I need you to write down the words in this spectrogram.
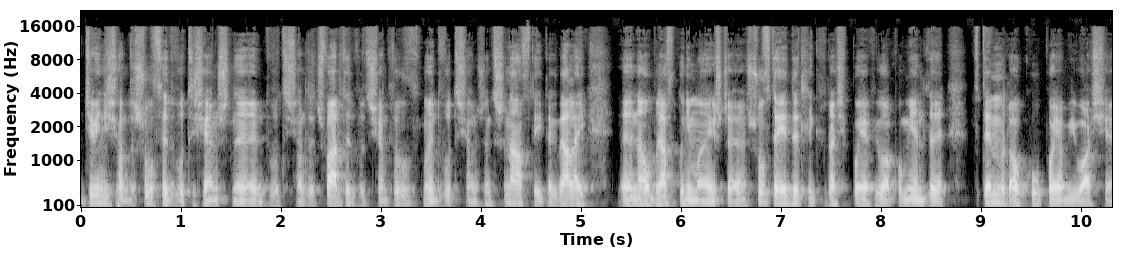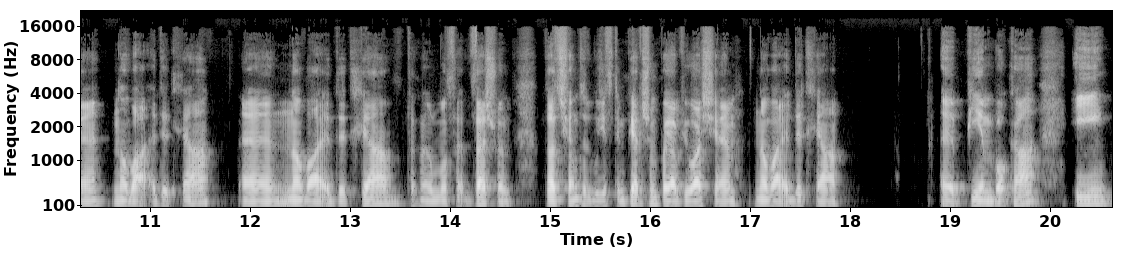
96, 2000, 2004, 2008, 2013 i tak dalej. E, na obrazku nie ma jeszcze szóstej edycji, która się pojawiła pomiędzy. W tym roku pojawiła się nowa edycja, e, nowa edycja, tak naprawdę w zeszłym, w 2021 pojawiła się nowa edycja e, PMBOK-a i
